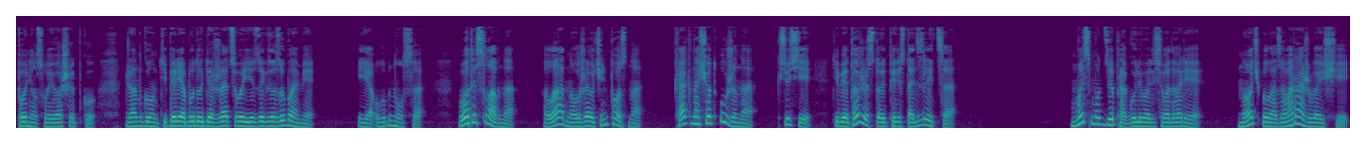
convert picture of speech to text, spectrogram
понял свою ошибку. Джангун, теперь я буду держать свой язык за зубами. Я улыбнулся. Вот и славно. Ладно, уже очень поздно. Как насчет ужина? Ксюси, тебе тоже стоит перестать злиться. Мы с Мудзи прогуливались во дворе. Ночь была завораживающей.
